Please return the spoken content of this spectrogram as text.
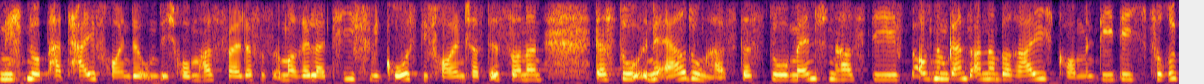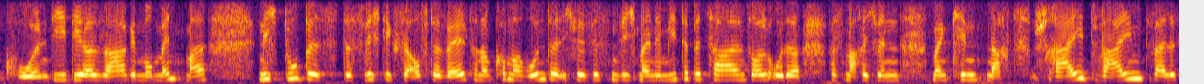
nicht nur Parteifreunde um dich rum hast, weil das ist immer relativ, wie groß die Freundschaft ist, sondern dass du eine Erdung hast, dass du Menschen hast, die aus einem ganz anderen Bereich kommen, die dich zurückholen, die dir sagen, Moment mal, nicht du bist das Wichtigste auf der Welt, sondern komm mal runter, ich will wissen, wie ich meine Miete bezahlen soll oder was mache ich, wenn mein Kind nachts schreit, weint, weil es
